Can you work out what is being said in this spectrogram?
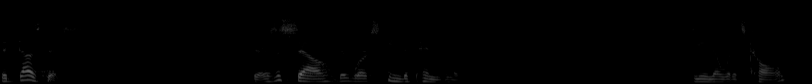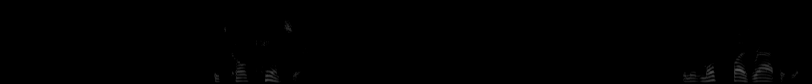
that does this. there is a cell that works independently. Do you know what it's called? It's called cancer. And it multiplies rapidly.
